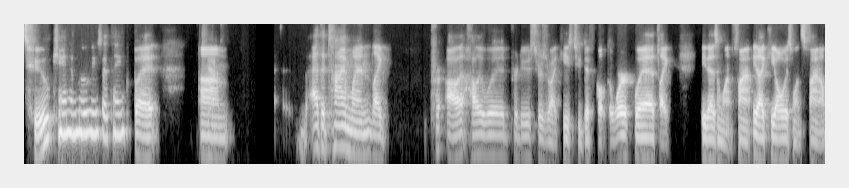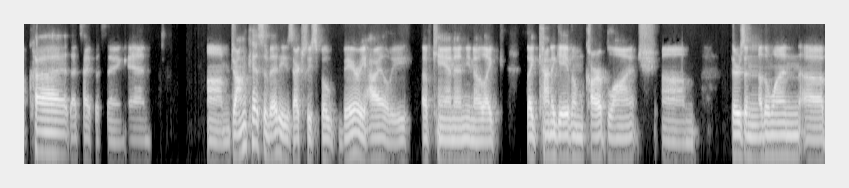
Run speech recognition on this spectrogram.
two Cannon movies, I think, but um, at the time when like pr- uh, Hollywood producers were like he's too difficult to work with, like he doesn't want final, like he always wants final cut, that type of thing, and um, John Cassavetes actually spoke very highly of Cannon. You know, like like kind of gave him carte blanche. Um, there's another one. Uh,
